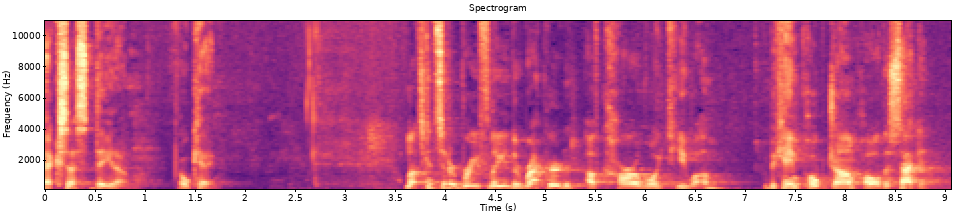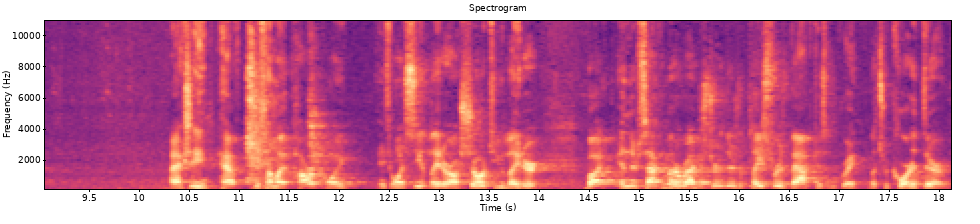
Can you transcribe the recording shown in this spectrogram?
Excess data. Okay. Let's consider briefly the record of Karl Wojtyła, who became Pope John Paul II. I actually have this on my PowerPoint. If you want to see it later, I'll show it to you later. But in the Sacramental Register, there's a place for his baptism. Great, let's record it there.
